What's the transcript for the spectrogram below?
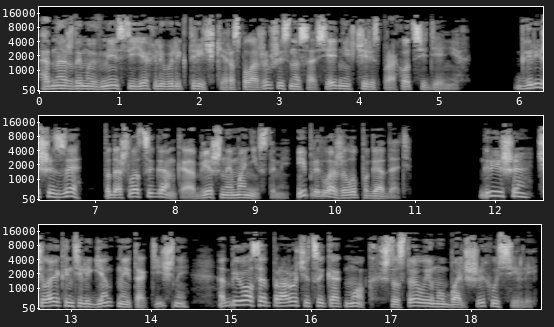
Однажды мы вместе ехали в электричке, расположившись на соседних через проход сиденьях. Грише З подошла цыганка, обвешанная манистами, и предложила погадать. Гриша, человек интеллигентный и тактичный, отбивался от пророчицы как мог, что стоило ему больших усилий.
